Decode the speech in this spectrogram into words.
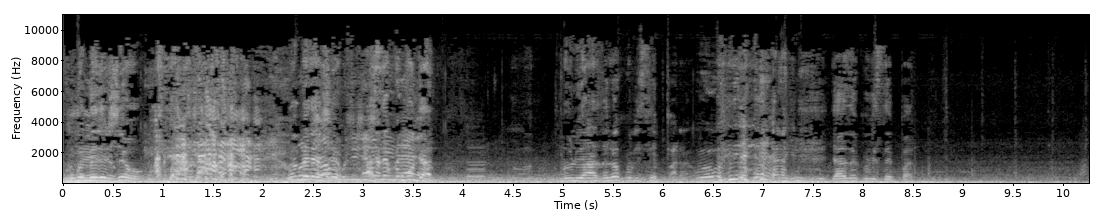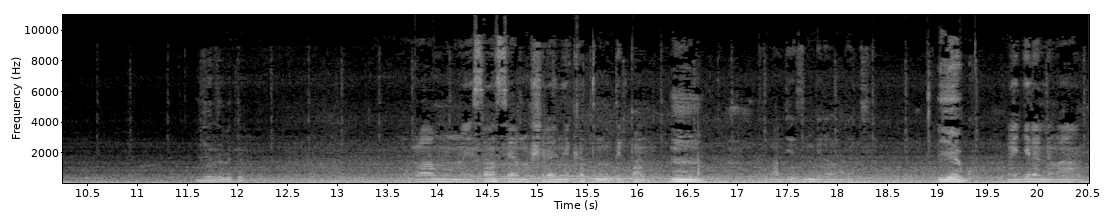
nkomerejeho nkomerejeho aze kuvugana. Umuntu yaza no kubisepara yaza kubisepara bigenze bite wa muntu esanse yamushiranye katumudepana Mm, ageze imbere aho gake. Yego. Mwegerane bantu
